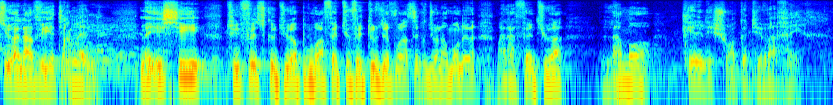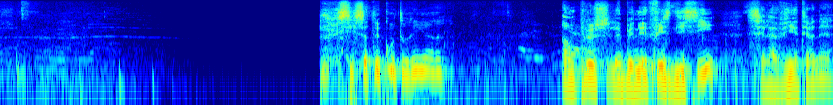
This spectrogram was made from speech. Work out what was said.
Tu as la vie éternelle. Mais ici, tu fais ce que tu vas pouvoir faire, tu fais tous les efforts, ce que tu as dans le monde, à la fin, tu as la mort. Quel est le choix que tu vas faire? Si ça te coûte rien. En plus, les bénéfices d'ici, c'est la vie éternelle.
